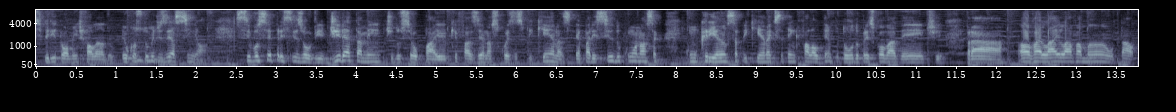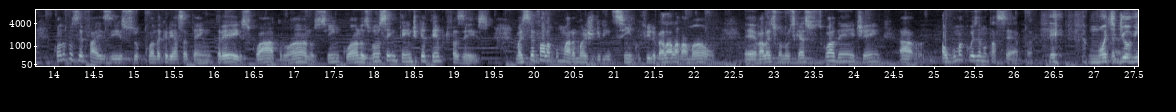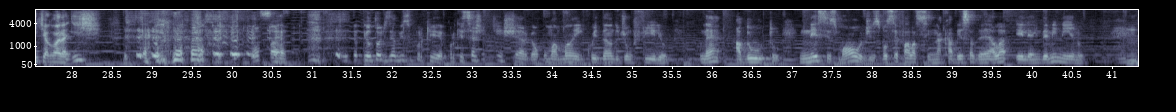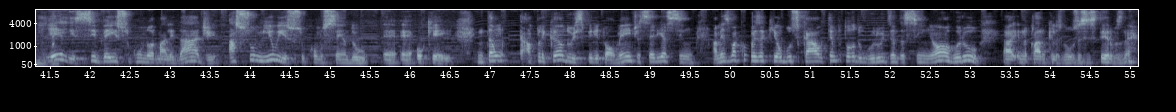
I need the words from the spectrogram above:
espiritualmente falando. Eu costumo dizer assim, ó, se você precisa ouvir diretamente do seu pai o que fazer nas coisas pequenas, é parecido com a nossa com criança pequena que você tem que falar o tempo todo para escovar dente, para, ó, vai lá e lava a mão, tal. Quando você faz isso, quando a criança tem 3, 4 anos, 5 anos, você entende que é tempo de fazer isso. Mas se você fala para um marmanjo de 25, filho, vai lá lavar a mão, é, vai lá escovar, não esquece de escovar dente, hein? Ah, alguma coisa não tá certa. Um monte de ouvinte agora. Ixi, Opa. Eu- tô dizendo isso por quê? Porque se a gente enxerga uma mãe cuidando de um filho, né, adulto, nesses moldes, você fala assim, na cabeça dela, ele ainda é menino. Uhum. E ele, se vê isso com normalidade, assumiu isso como sendo é, é, ok. Então, aplicando espiritualmente, seria assim: a mesma coisa que eu buscar o tempo todo o guru dizendo assim, ó, guru, ah, claro que eles não usam esses termos, né?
